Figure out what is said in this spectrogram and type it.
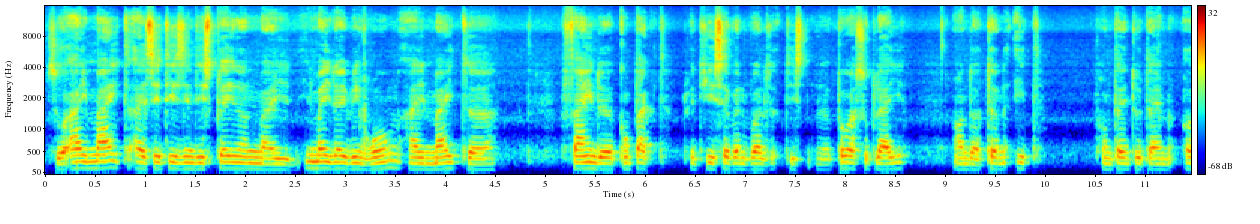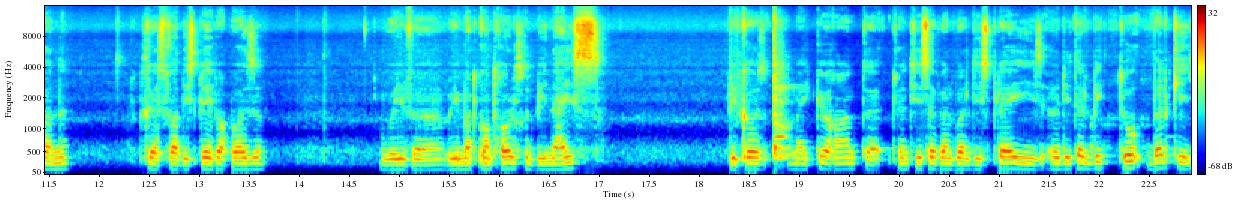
So I might, as it is in display on my in my living room, I might uh, find a compact 27 volt uh, power supply and turn it from time to time on. Just for display purpose. With uh, remote control should be nice. Because my current uh, 27 volt display is a little bit too bulky.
